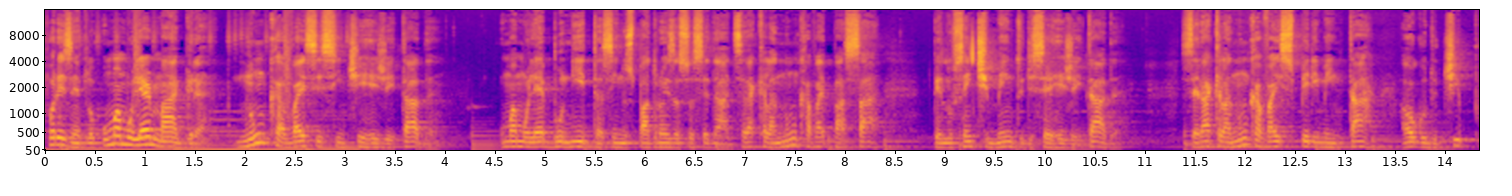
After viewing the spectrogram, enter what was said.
Por exemplo, uma mulher magra nunca vai se sentir rejeitada? Uma mulher bonita assim nos padrões da sociedade, será que ela nunca vai passar pelo sentimento de ser rejeitada? Será que ela nunca vai experimentar algo do tipo?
